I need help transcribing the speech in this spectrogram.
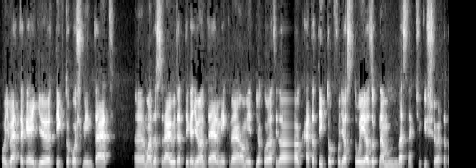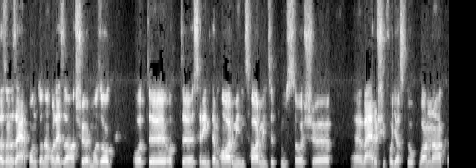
hogy vettek egy TikTokos mintát, majd azt ráültették egy olyan termékre, amit gyakorlatilag hát a TikTok fogyasztói azok nem vesznek csiki sört. Tehát azon az árponton, ahol ez a sör mozog, ott, ott szerintem 30-35 pluszos városi fogyasztók vannak,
